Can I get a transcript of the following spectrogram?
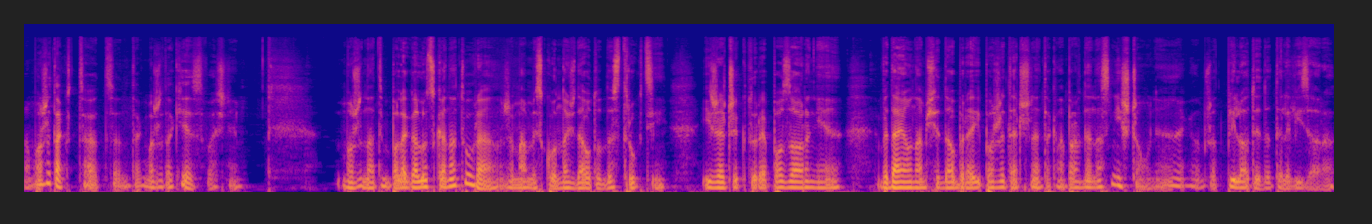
a może tak, tak, tak, może tak jest właśnie. Może na tym polega ludzka natura, że mamy skłonność do autodestrukcji i rzeczy, które pozornie wydają nam się dobre i pożyteczne, tak naprawdę nas niszczą, nie? Jak na przykład piloty do telewizora.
